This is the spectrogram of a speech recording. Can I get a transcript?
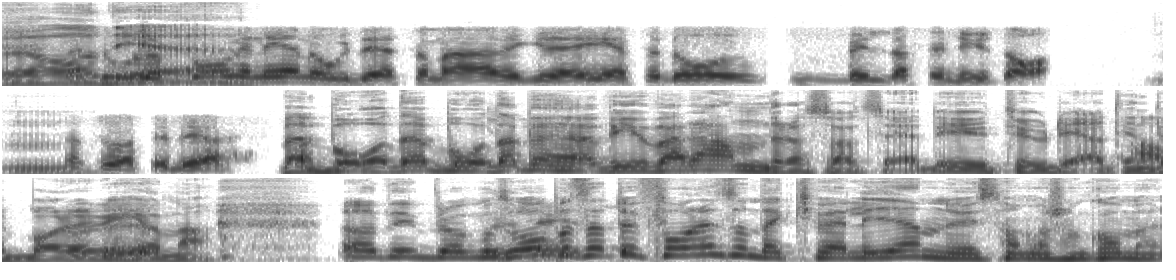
Ja, Soluppgången är nog det som är grejen, för då bildas en ny dag. Mm. Jag tror att det är det. Men båda, båda behöver ju varandra så att säga. Det är ju tur det, att det inte bara är det Absolut. ena. Ja, det är bra. Så hoppas att du får en sån där kväll igen nu i sommar som kommer.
